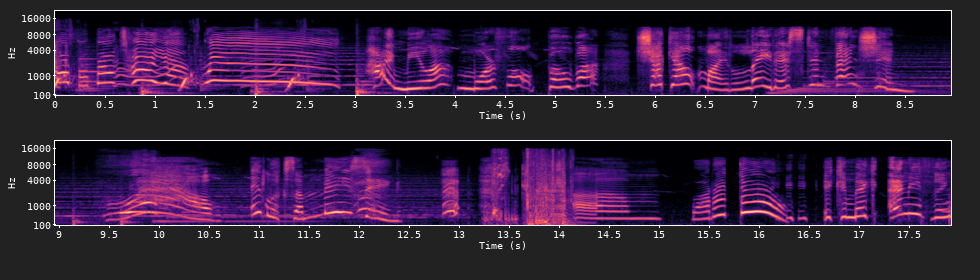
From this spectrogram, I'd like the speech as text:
Morphle bounce higher. Whee! Hi, Mila, Morphle, Boba. Check out my latest invention. Wow, it looks amazing. um, What it do? It can make anything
